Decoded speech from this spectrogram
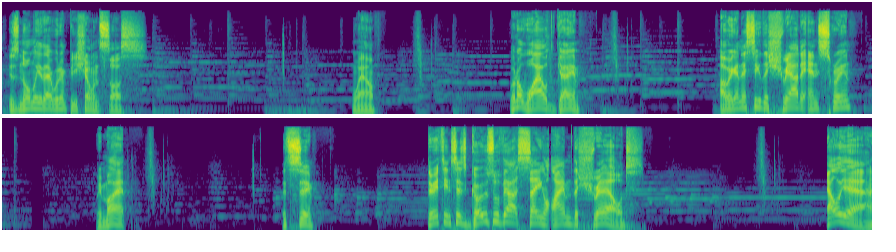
Because normally they wouldn't be showing sus. Wow. What a wild game. Are we going to see the Shroud end screen? We might. Let's see. 13 says, goes without saying I'm the Shroud. Hell yeah.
